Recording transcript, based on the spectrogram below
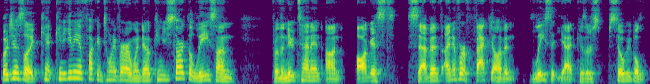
but just like, can, can you give me a fucking 24 hour window? Can you start the lease on for the new tenant on August 7th? I know for a fact y'all haven't lease it yet because there's still people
